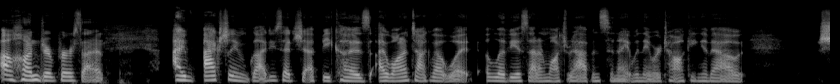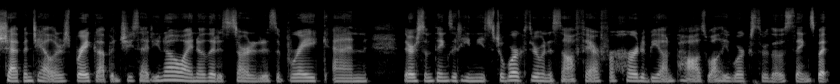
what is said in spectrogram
A hundred percent. I actually am glad you said Shep because I want to talk about what Olivia said on Watch What Happens Tonight when they were talking about Shep and Taylor's breakup. And she said, You know, I know that it started as a break and there are some things that he needs to work through, and it's not fair for her to be on pause while he works through those things. But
